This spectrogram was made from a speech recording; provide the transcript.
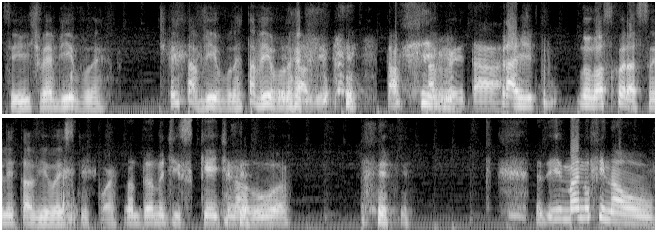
Se estiver vivo, né? Acho que ele tá vivo, né? Tá vivo, ele né? Tá vivo. Tá vivo, tá vivo. ele tá. Pra, no nosso coração ele tá vivo, é isso que importa. Andando de skate na lua. Mas no final,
